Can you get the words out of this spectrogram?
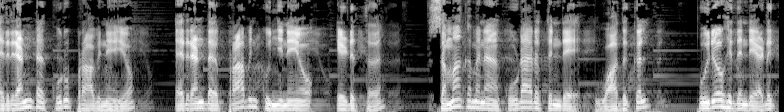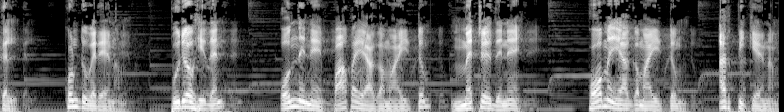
രണ്ട് കുറുപ്രാവിനെയോ രണ്ട് പ്രാവിൻ കുഞ്ഞിനെയോ എടുത്ത് സമാഗമന കൂടാരത്തിന്റെ വാതുക്കൽ പുരോഹിതന്റെ അടുക്കൽ കൊണ്ടുവരേണം. പുരോഹിതൻ ഒന്നിനെ പാപയാഗമായിട്ടും മറ്റേതിനെ ഹോമയാഗമായിട്ടും അർപ്പിക്കണം.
